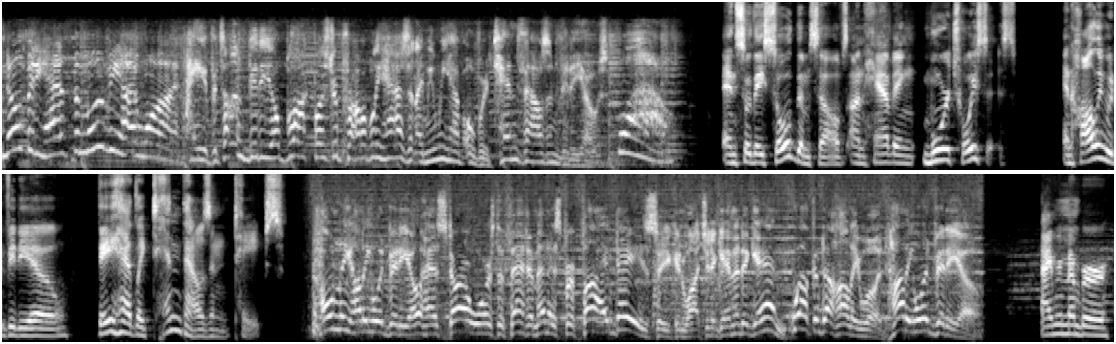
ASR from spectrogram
Nobody has the movie I want. Hey, if it's on video, Blockbuster probably has it. I mean, we have over 10,000 videos. Wow. And so they sold themselves on having more choices. And Hollywood Video, they had like 10,000 tapes. Only Hollywood Video has Star Wars The Phantom Menace for five days, so you can watch it again and again. Welcome to Hollywood, Hollywood Video. I remember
